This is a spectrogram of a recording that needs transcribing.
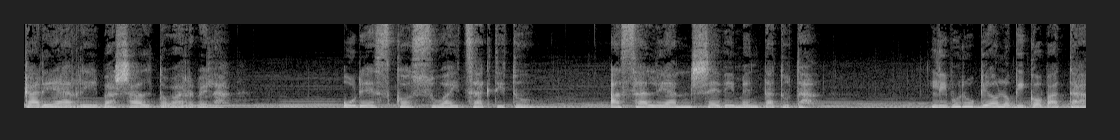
Kare harri basalto arbela. Urezko zuaitzak ditu. Azalean sedimentatuta. Liburu geologiko bata,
